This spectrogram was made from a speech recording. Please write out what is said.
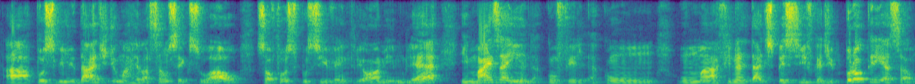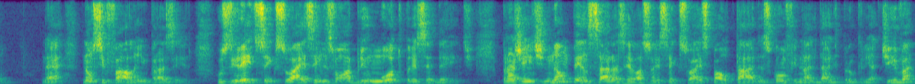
a possibilidade de uma relação sexual só fosse possível entre homem e mulher, e mais ainda, com, com uma finalidade específica de procriação. Né? Não se fala em prazer. Os direitos sexuais eles vão abrir um outro precedente para a gente não pensar as relações sexuais pautadas com finalidade procriativa,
